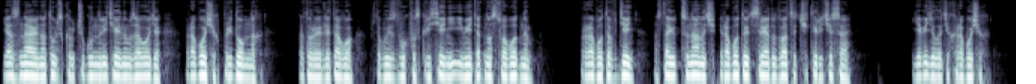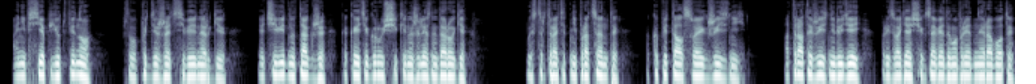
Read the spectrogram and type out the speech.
Я знаю на Тульском чугунно-литейном заводе рабочих придомных, которые для того, чтобы из двух воскресений иметь одно свободным, проработав день, остаются на ночь и работают в среду 24 часа. Я видел этих рабочих. Они все пьют вино, чтобы поддержать в себе энергию, и, очевидно, так же, как и эти грузчики на железной дороге, быстро тратят не проценты, а капитал своих жизней. А траты жизни людей производящих заведомо вредные работы,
